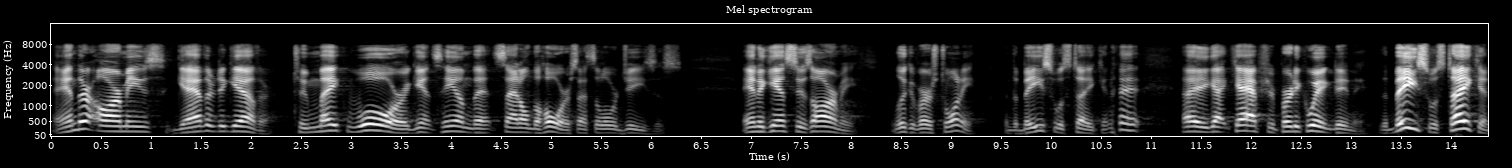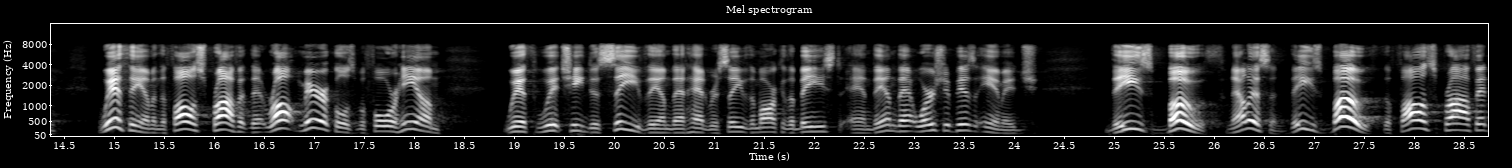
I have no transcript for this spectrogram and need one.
and their armies gathered together to make war against him that sat on the horse, that's the Lord Jesus, and against his army. Look at verse 20. And the beast was taken. hey, he got captured pretty quick, didn't he? The beast was taken with him, and the false prophet that wrought miracles before him, with which he deceived them that had received the mark of the beast, and them that worship his image these both, now listen, these both, the false prophet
